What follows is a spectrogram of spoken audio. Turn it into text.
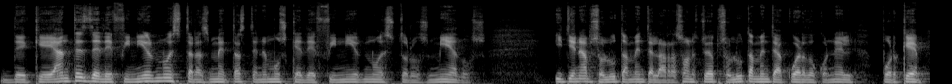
de que antes de definir nuestras metas tenemos que definir nuestros miedos. Y tiene absolutamente la razón, estoy absolutamente de acuerdo con él. ¿Por qué?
